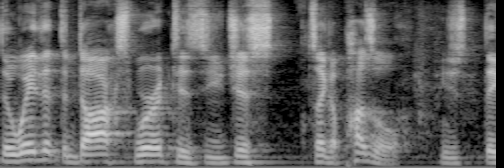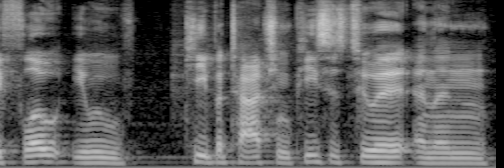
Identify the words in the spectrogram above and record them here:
the way that the docks worked is you just it's like a puzzle. You just they float. You keep attaching pieces to it, and then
